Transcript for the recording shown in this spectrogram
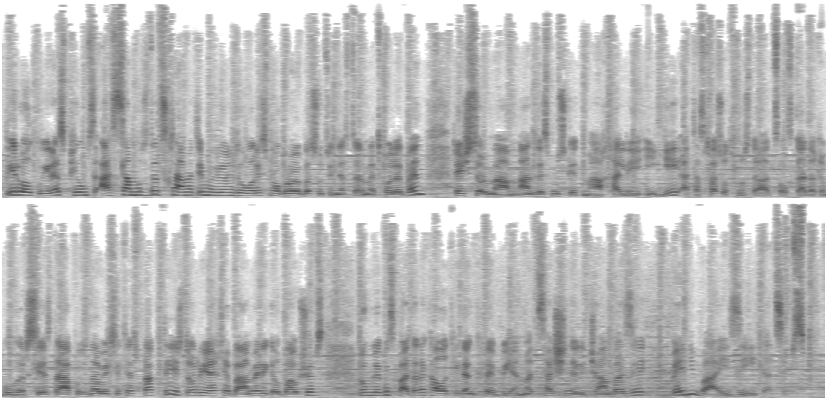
პირველ კვირას ფილმს 179 მილიონი დოლარის მოგროვებას უწინასწარ მეტყოლებენ. რეჟისორმა ანდრეს მუსკეტმა ახალი იგი 1990 წელს გადაღებულ ვერსიას დააფუძნა ვიცით ეს ფაქტი. ისტორია ეხება ამერიკელ ბავშვებს, რომლებიც პატარა ქალაქიდან ქრებიან. მათ საშინელი ჯამბაზი პენი ვაიზი იტაცებს.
